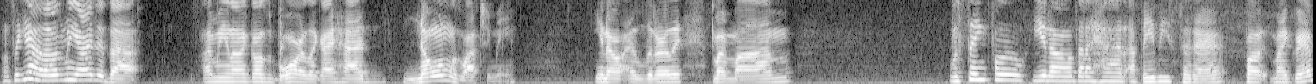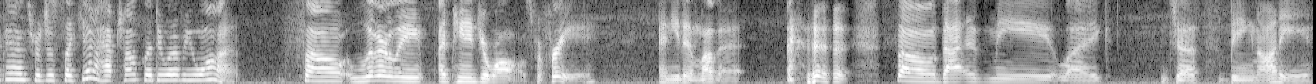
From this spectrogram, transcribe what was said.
I was like, yeah, that was me. I did that. I mean, I was bored. Like, I had, no one was watching me. You know, I literally, my mom was thankful, you know, that I had a babysitter. But my grandparents were just like, yeah, have chocolate, do whatever you want. So, literally, I painted your walls for free. And you didn't love it. so, that is me, like, just being naughty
